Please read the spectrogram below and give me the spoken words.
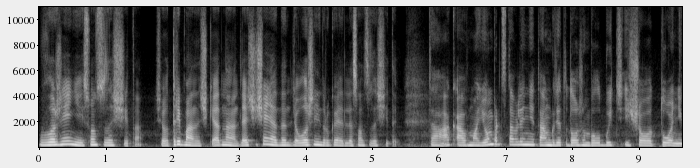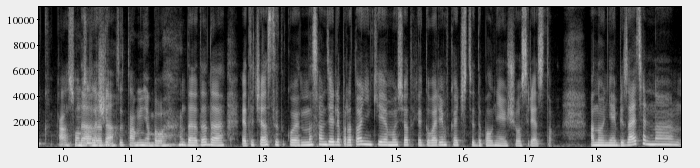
увлажнение и солнцезащита. Все, три баночки. Одна для очищения, одна для увлажнения, другая для солнцезащиты. Так, а в моем представлении там где-то должен был быть еще тоник, а солнцезащиты да, да, да. там не было. Да-да-да, это часто такое. На самом деле про тоники мы все-таки говорим в качестве дополняющего средства. Оно не обязательно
